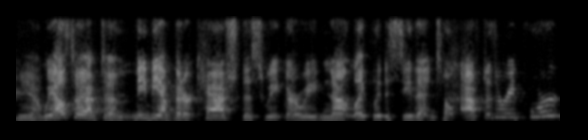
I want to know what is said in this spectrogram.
Yeah, we also have to maybe have better cash this week. Are we not likely to see that until after the report?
